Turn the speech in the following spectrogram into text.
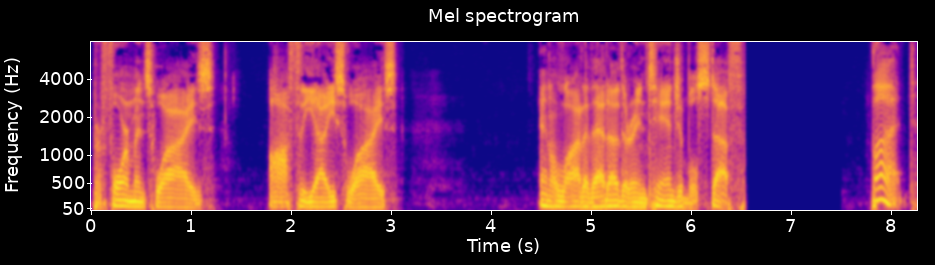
performance wise, off the ice wise, and a lot of that other intangible stuff. But,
